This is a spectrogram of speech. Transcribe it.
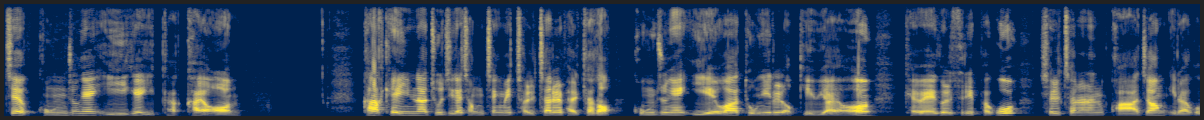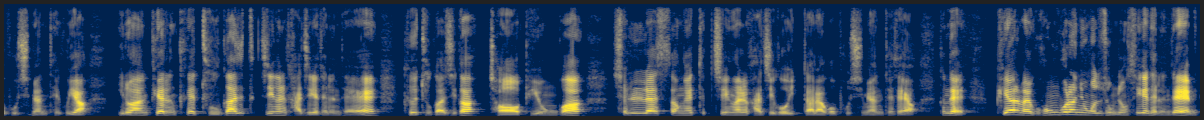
즉 공중의 이익에 입각하여 각 개인이나 조직의 정책 및 절차를 밝혀서 공중의 이해와 동의를 얻기 위하여 계획을 수립하고 실천하는 과정이라고 보시면 되고요. 이러한 PR은 크게 두 가지 특징을 가지게 되는데 그 두 가지가 저비용과 신뢰성의 특징을 가지고 있다라고 보시면 되세요. 근데 PR 말고 홍보라는 용어도 종종 쓰게 되는데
